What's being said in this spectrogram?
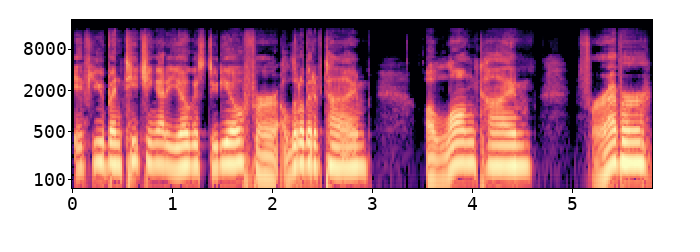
If you've been teaching at a yoga studio for a little bit of time, a long time, forever,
